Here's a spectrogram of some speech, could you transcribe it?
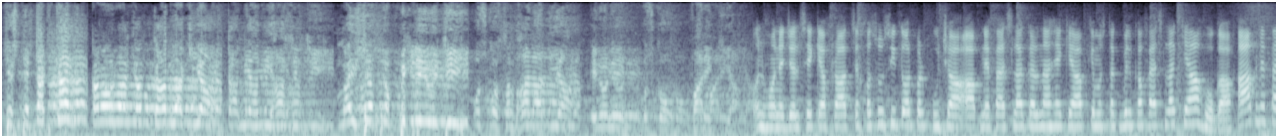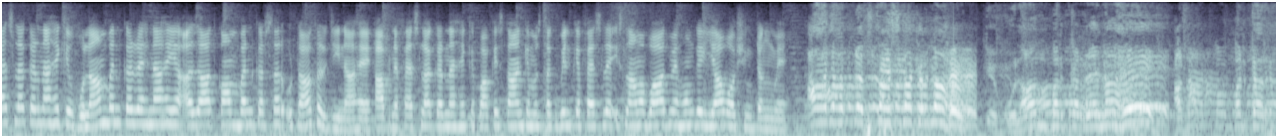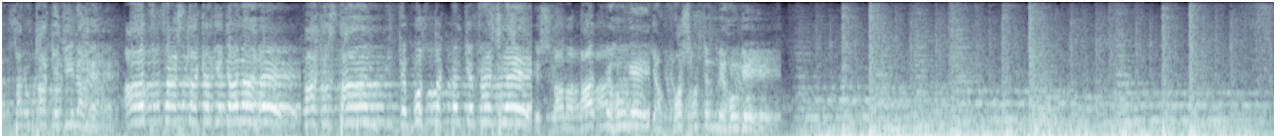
जिसने डटकर कोरोना का मुकाबला किया, कामयाबी हासिल की। मीशत जो बिगड़ी हुई थी, उसको संभाला दिया। इन्होंने उसको फारिग किया। उन्होंने जलसे के अफराद से खसूसी तौर पर पूछा, आपने फैसला करना है कि आपके मुस्तकबिल का फैसला क्या होगा? आपने फैसला करना है कि गुलाम बनकर रहना है या आज़ाद कौम बनकर सर उठाकर जीना है? आपने फैसला करना है कि पाकिस्तान के मुस्तकबिल के फैसले इस्लामाबाद में होंगे या वाशिंगटन में? आज आपने फैसला करना है कि गुलाम बनकर रहना है, आज़ाद बनकर सर उठा के जीना है। आज फैसला करके जाना है, पाकिस्तान के मुस्तकबिल के फैसले इस्लामाबाद में होंगे या वॉशिंगटन में होंगे।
